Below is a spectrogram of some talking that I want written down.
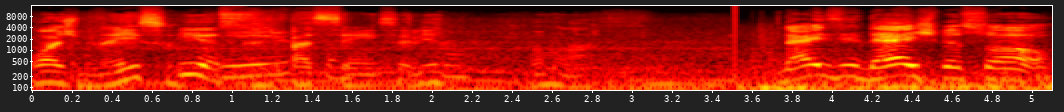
Cosme, não é isso? Isso. isso. Paciência ali. Vamos lá. 10 e 10, pessoal.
